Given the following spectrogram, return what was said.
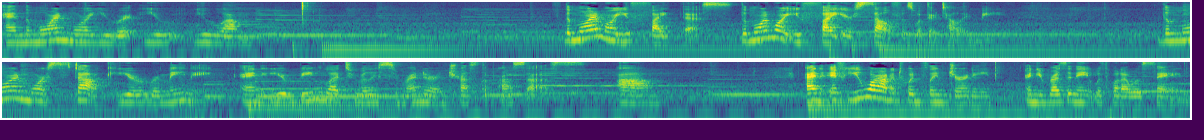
and the more and more you re- you you um the more and more you fight this the more and more you fight yourself is what they're telling me the more and more stuck you're remaining and you're being led to really surrender and trust the process. Um, and if you are on a twin flame journey and you resonate with what I was saying,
